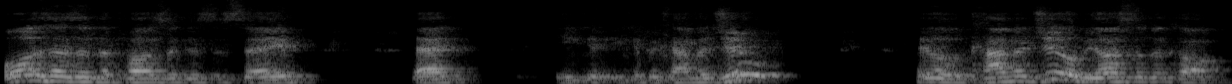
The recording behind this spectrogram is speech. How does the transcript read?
All it says in the pasuk is to say that he could, he could become a Jew. He'll become a Jew. Be also the.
